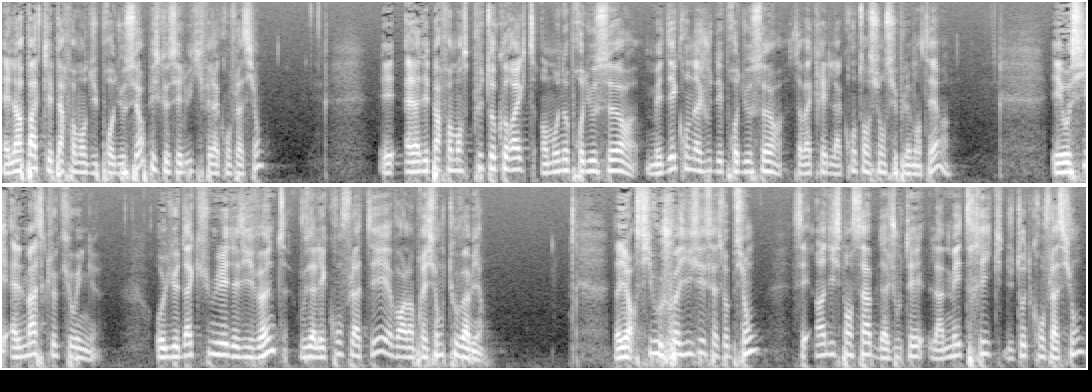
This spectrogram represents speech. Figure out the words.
Elle impacte les performances du producer puisque c'est lui qui fait la conflation. Et elle a des performances plutôt correctes en monoproducer, mais dès qu'on ajoute des producers, ça va créer de la contention supplémentaire. Et aussi, elle masque le queuing. Au lieu d'accumuler des events, vous allez conflater et avoir l'impression que tout va bien. D'ailleurs, si vous choisissez cette option, c'est indispensable d'ajouter la métrique du taux de conflation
